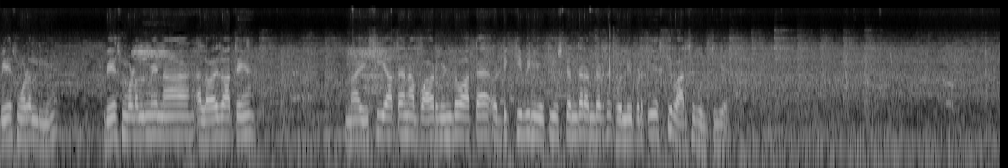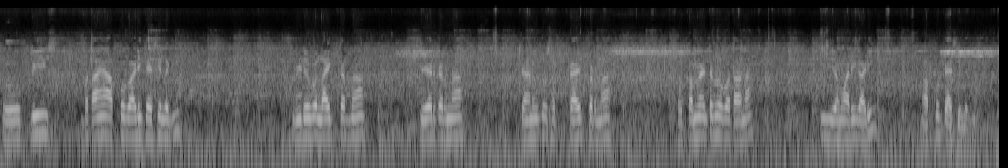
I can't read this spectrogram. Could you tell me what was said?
बेस मॉडल नहीं है। बेस मॉडल में ना अलॉयज आते हैं, ना एसी आता है, ना पावर विंडो आता है और डिक्की भी नहीं होती, उसके अंदर अंदर से खोलनी पड़ती है, इसकी बाहर से खुलती है। तो प्लीज़ बताएँ आपको गाड़ी कैसी लगी। वीडियो को लाइक करना शेयर करना चैनल को सब्सक्राइब करना और कमेंट में बताना कि हमारी गाड़ी आपको कैसी लगी।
